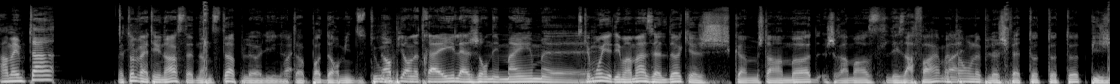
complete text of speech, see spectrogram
en même temps, Mais toi, le 21h, c'était non-stop, là. Ouais. T'as pas dormi du tout. Non, puis on a travaillé la journée même. euh, Parce que moi, il y a des moments à Zelda que je, comme j'étais en mode, je ramasse les affaires, mettons, là, puis là, je fais tout, tout, tout. Puis, j- à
